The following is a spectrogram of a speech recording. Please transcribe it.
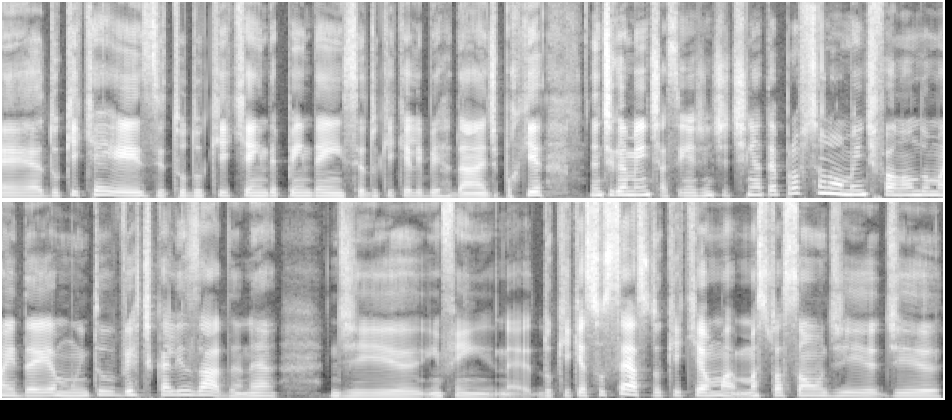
é, do que, que é êxito, do que, que é independência, do que, que é liberdade. Porque antigamente, assim, a gente tinha até profissionalmente falando uma ideia muito verticalizada, né? De, enfim, né? do que, que é sucesso, do que, que é uma, uma situação de, de,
